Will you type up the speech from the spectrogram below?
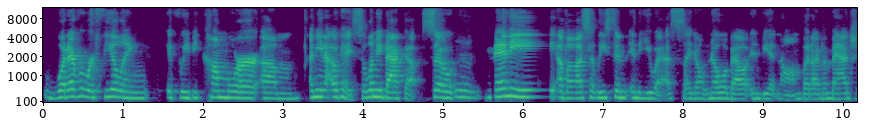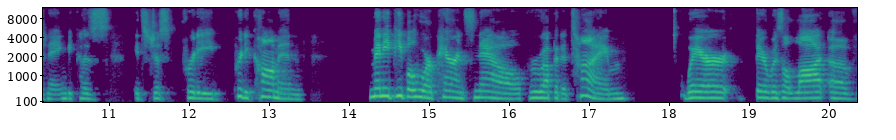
whatever we're feeling if we become more um i mean okay so let me back up so mm. many of us at least in, in the us i don't know about in vietnam but i'm imagining because it's just pretty pretty common many people who are parents now grew up at a time where there was a lot of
